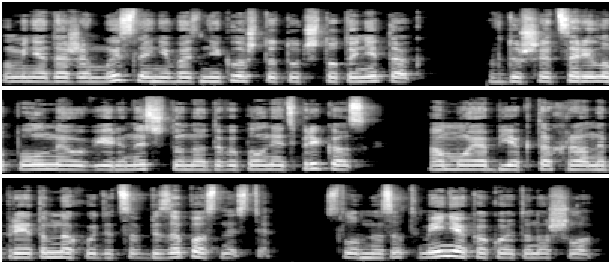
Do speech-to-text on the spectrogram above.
у меня даже мысли не возникло, что тут что-то не так. В душе царила полная уверенность, что надо выполнять приказ, а мой объект охраны при этом находится в безопасности. Словно затмение какое-то нашло.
